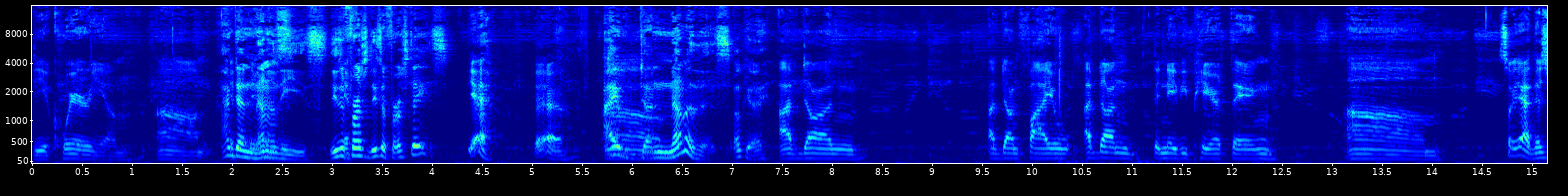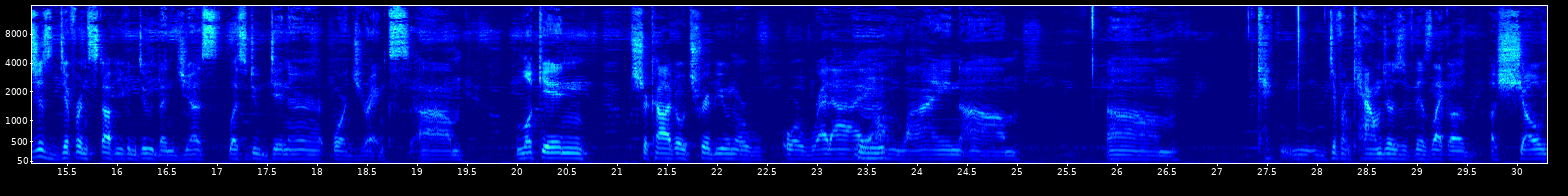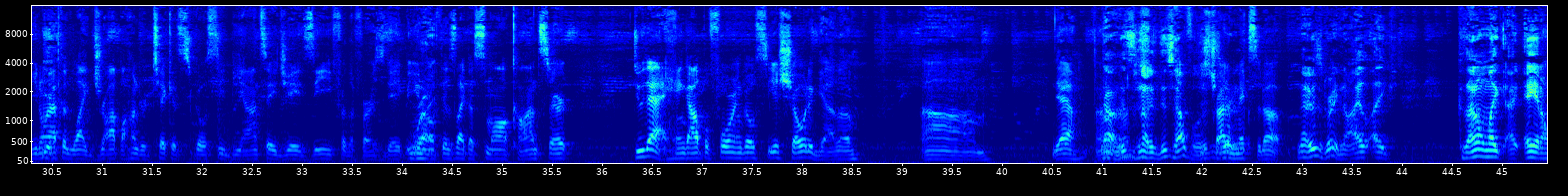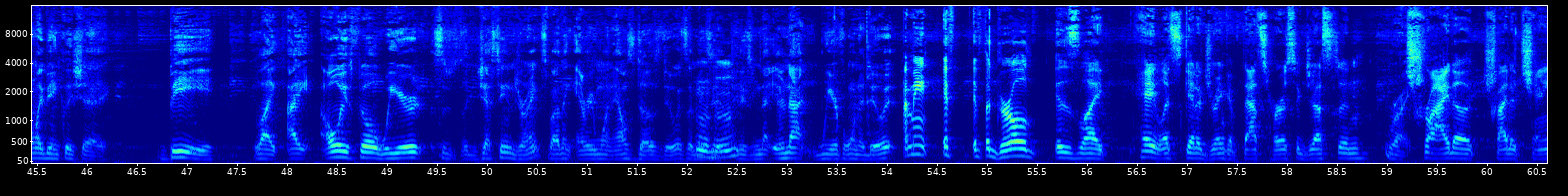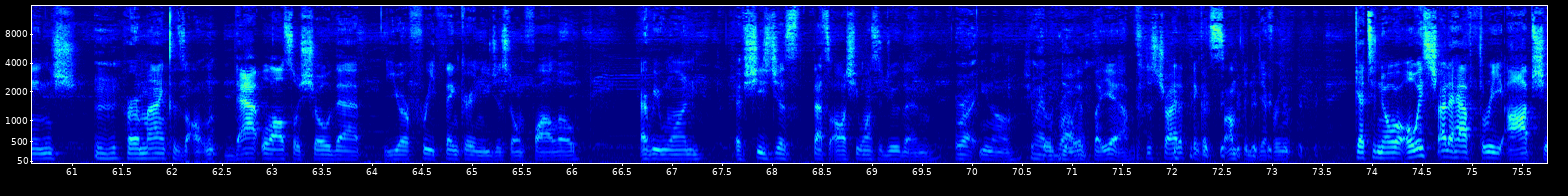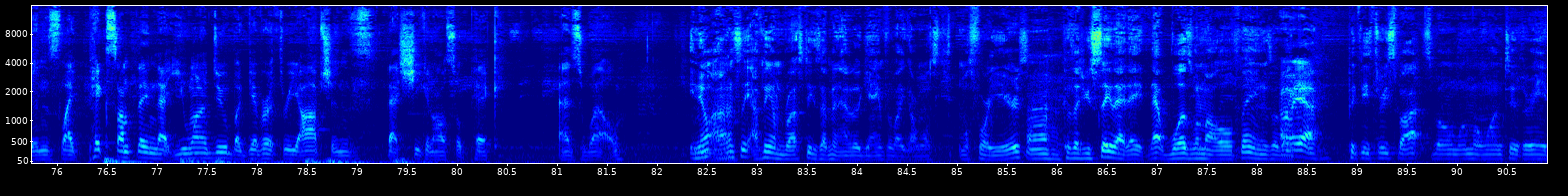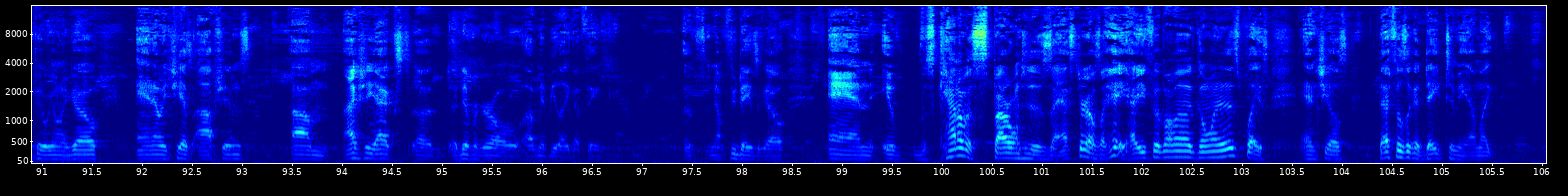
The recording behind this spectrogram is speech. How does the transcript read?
the aquarium. Um, I've done none of these. These are first. These are first dates. Yeah, yeah. I've Um, done none of this. Okay. I've done I've done fire I've done the Navy Pier thing. Um so yeah, there's just different stuff you can do than just let's do dinner or drinks. Um look in Chicago Tribune or or Red Eye online. Um um different calendars if there's like a, a show you don't have to like drop 100 tickets to go see beyonce jay-z for the first date but you know if there's like a small concert do that hang out before and go see a show together um yeah No, know, this is no. This is helpful. just This try to mix it up No, this is great. No, I like because I don't like I, a. I don't like being cliche. B, like I always feel weird suggesting drinks, but I think everyone else does do it. So it makes Mm-hmm. it, it is not, you're not weird for wanting to do it. I mean, if if the girl is like, "Hey, let's get a drink," if that's her suggestion, Right. Try to try to change her mind because that will also show that you're a free thinker and you just don't follow everyone. If she's just that's all she wants to do, then Right. you know, She might have a problem. it. But yeah, just try to think of something different. Get to know her. Always try to have three options. Like pick something that you want to do, but give her three options that she can also pick as well. You know, honestly, I think I'm rusty because I've been out of the game for like almost almost four years. Because as you say that, hey, that was one of my old things. of, Uh-huh. Oh, yeah. pick these three spots. Boom, one, one, one, two, three. You pick where you want to go, and that way she has options. Um, I actually asked a, a different girl, uh, maybe like I think, you know, a few days ago, and it was kind of a spiral into disaster. I was like, "Hey, how you feel about uh, going to this place?" And she goes, "That feels like a date to me." I'm like,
